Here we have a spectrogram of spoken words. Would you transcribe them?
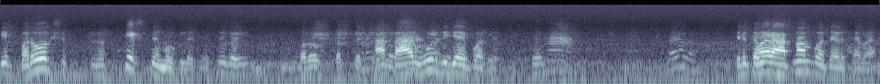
એ પરોક્ષ પ્રત્યક્ષ ને મોકલે છે. શું કહ્યું? પરોક્ષ પ્રત્યક્ષ. આ તાર મૂળ જગ્યાએ પહોંચે છે. એટલે તમારા આત્મામાં પહોંચાડે ભગવાન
